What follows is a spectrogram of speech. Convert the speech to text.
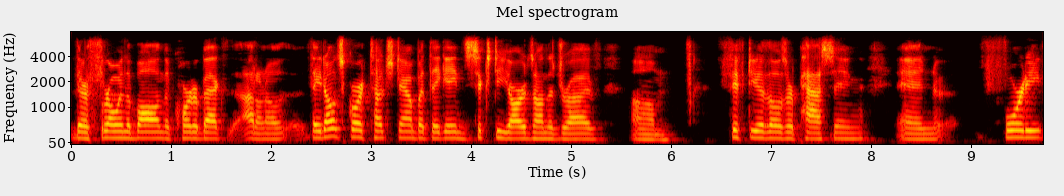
they're throwing the ball and the quarterback, I don't know, they don't score a touchdown, but they gain 60 yards on the drive. Um, 50 of those are passing, and 40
